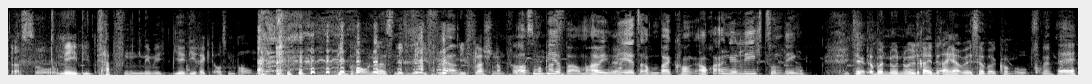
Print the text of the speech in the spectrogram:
Das so. Nee, die zapfen nämlich Bier direkt aus dem Baum. Die brauen das nicht mehr. Die pflücken Ja. die Flaschen am Aus dem. Bierbaum. Habe ich mir jetzt auf dem Balkon auch angelegt, so ein Ding. Sind aber nur 033, aber ist ja Balkonobst, ne?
